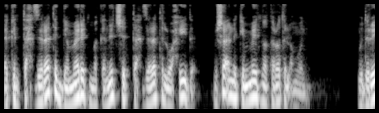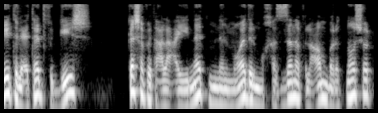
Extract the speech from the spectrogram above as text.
لكن تحذيرات الجمارك ما كانتش التحذيرات الوحيدة بشأن كمية نترات الأمونيا مديرية العتاد في الجيش كشفت على عينات من المواد المخزنة في العنبر 12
